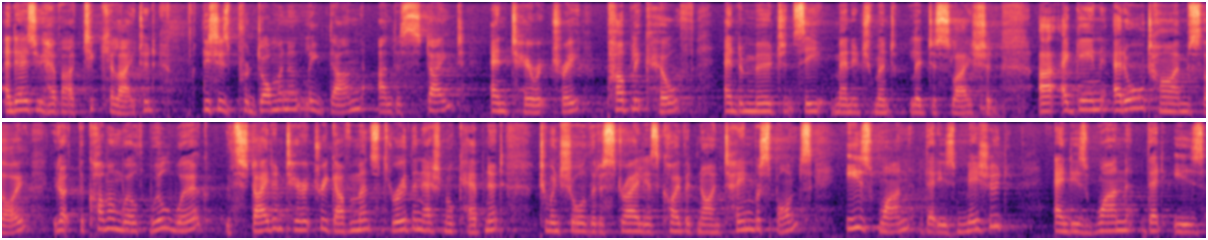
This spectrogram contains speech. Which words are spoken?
And as you have articulated, this is predominantly done under state and territory public health and emergency management legislation. Uh, again, at all times, though, you know, the Commonwealth will work with state and territory governments through the National Cabinet to ensure that Australia's COVID-19 response is one that is measured and is one that is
